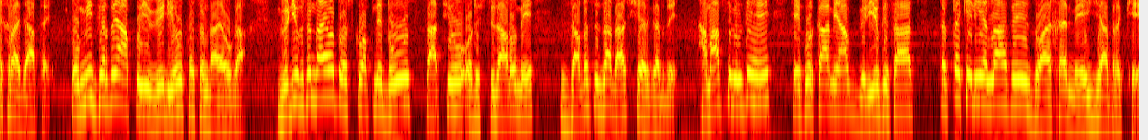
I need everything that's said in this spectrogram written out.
अखराज है। तो उम्मीद करते हैं आपको ये वीडियो पसंद आया होगा। वीडियो पसंद आया हो तो इसको अपने दोस्त साथियों और रिश्तेदारों में ज़्यादा से ज़्यादा शेयर कर दें। हम आपसे मिलते हैं एक और कामयाब वीडियो के साथ। तब तक के लिए अल्लाह हाफिज़ दुआ खैर में याद रखें।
